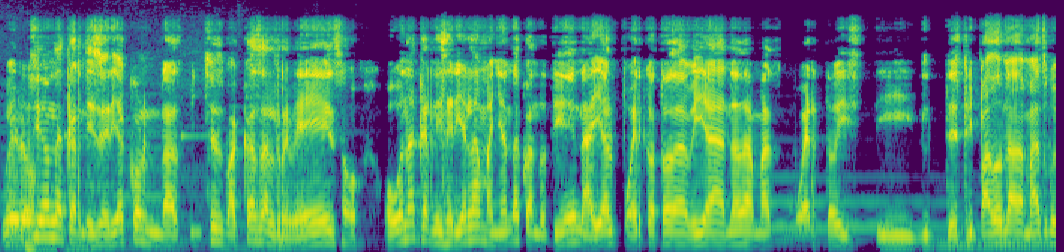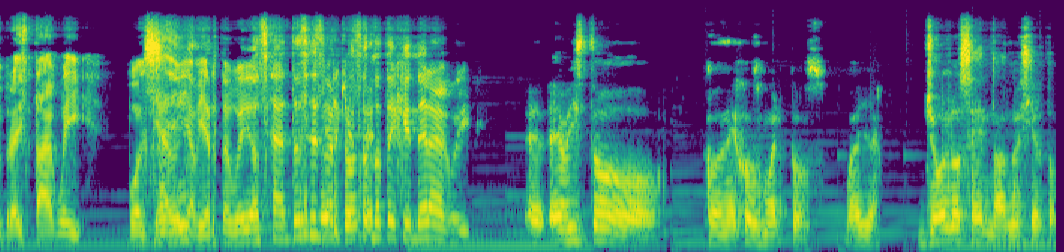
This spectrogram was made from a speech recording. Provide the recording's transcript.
Güey, Pero- ¿no has ido a una carnicería con las pinches vacas al revés? O, o una carnicería en la mañana cuando tienen ahí al puerco todavía nada más muerto y, y destripado nada más, güey. Pero ahí está, güey. Volteado Sí. y abierto, güey. O sea, entonces, De ¿por qué eso no te genera, güey? He, he visto conejos muertos, vaya. Yo lo sé, no, no es cierto,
